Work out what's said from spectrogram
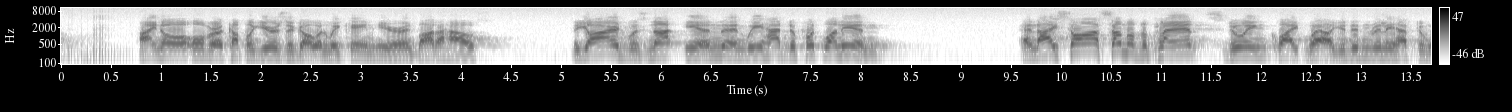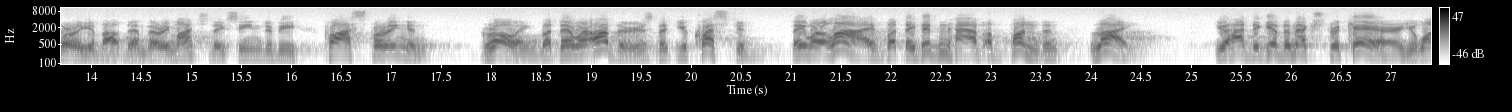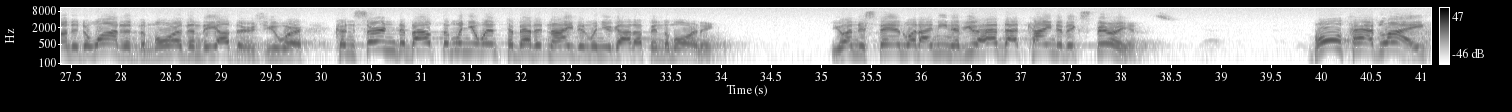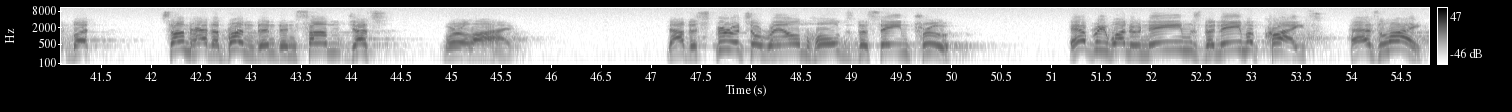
I know over a couple years ago when we came here and bought a house, the yard was not in and we had to put one in. And I saw some of the plants doing quite well. You didn't really have to worry about them very much. They seemed to be prospering and growing. But there were others that you questioned. They were alive, but they didn't have abundant life. You had to give them extra care. You wanted to water them more than the others. You were concerned about them when you went to bed at night and when you got up in the morning. You understand what I mean? Have you had that kind of experience? Both had life, but some had abundant and some just were alive. Now, the spiritual realm holds the same truth. Everyone who names the name of Christ has life.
